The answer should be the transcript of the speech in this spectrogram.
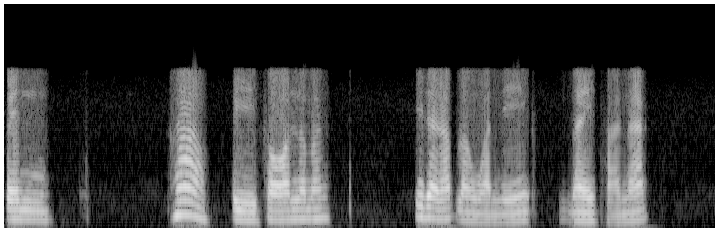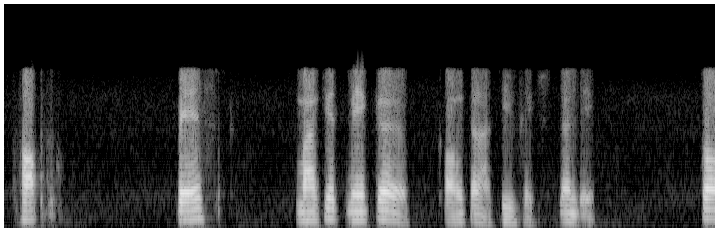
เป็นห้าปีซ้อนแล้วมั้งที่ได้รับรางวัลนี้ในฐานะ Top Best Market Maker ของตลาด t f e x นั่นเอง ก็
